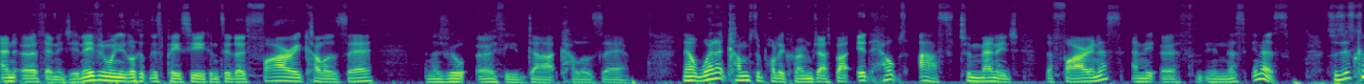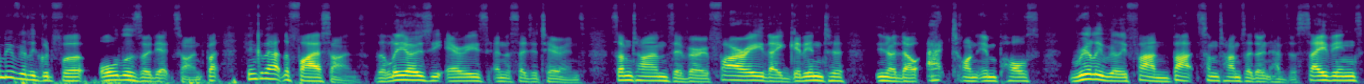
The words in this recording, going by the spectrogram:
and earth energy. And even when you look at this piece here, you can see those fiery colors there and those real earthy dark colors there. Now, when it comes to polychrome jasper, it helps us to manage the fieriness and the earthiness in us. So this can be really good for all the zodiac signs, but think about the fire signs, the Leos, the Aries, and the Sagittarians. Sometimes they're very fiery, they get into, you know, they'll act on impulse, really, really fun, but sometimes they don't have the savings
